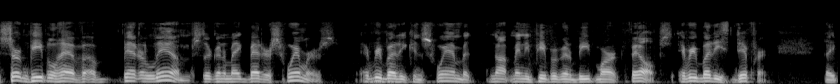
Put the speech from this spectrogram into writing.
certain people have uh, better limbs. They're going to make better swimmers. Everybody can swim, but not many people are going to beat Mark Phelps. Everybody's different. They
